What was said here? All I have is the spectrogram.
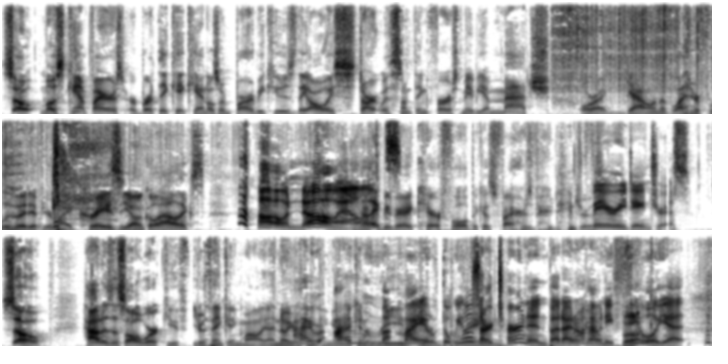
so most campfires or birthday cake candles or barbecues, they always start with something first, maybe a match or a gallon of lighter fluid. If you're my crazy uncle Alex, Oh no, you have to Alex. be very careful because fire is very dangerous. Very dangerous. So, how does this all work? You, you're thinking, Molly. I know you're I, thinking. and I I'm can my, read my your the wheels are turning, but I don't like have any book. fuel yet.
